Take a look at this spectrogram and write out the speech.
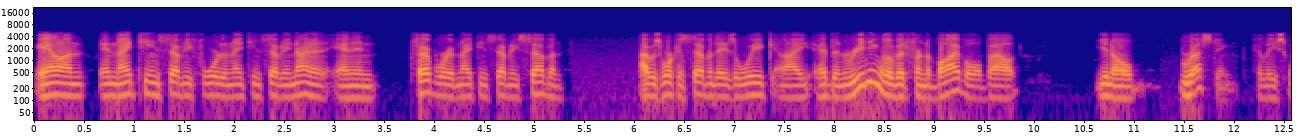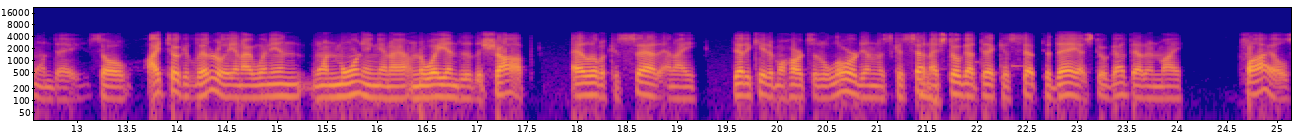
and on in 1974 to 1979, and in February of 1977. I was working seven days a week, and I had been reading a little bit from the Bible about, you know, resting at least one day. So I took it literally, and I went in one morning, and I on the way into the shop, I had a little cassette, and I dedicated my heart to the Lord in this cassette, and I've still got that cassette today. I still got that in my files,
